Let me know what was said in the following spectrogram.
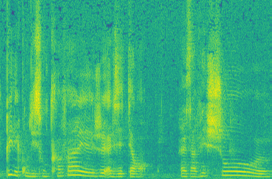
Et puis les conditions de travail, elles étaient en... Elles avaient chaud. euh,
